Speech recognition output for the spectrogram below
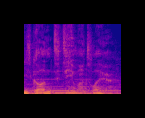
He's gone to Tiamat's lair.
